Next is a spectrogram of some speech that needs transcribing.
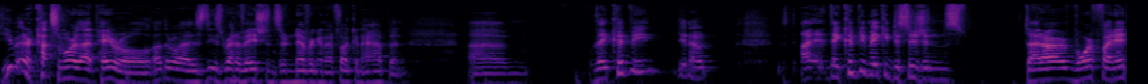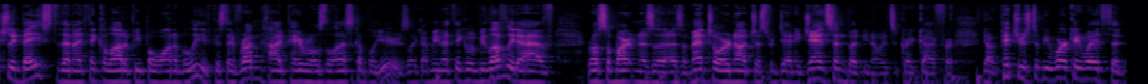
you better cut some more of that payroll, otherwise these renovations are never going to fucking happen. Um, they could be, you know, I, they could be making decisions that are more financially based than I think a lot of people want to believe because they've run high payrolls the last couple of years. Like, I mean, I think it would be lovely to have Russell Martin as a, as a mentor, not just for Danny Jansen, but, you know, he's a great guy for young pitchers to be working with and,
